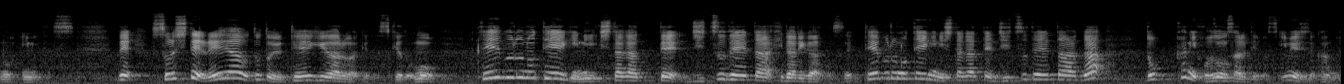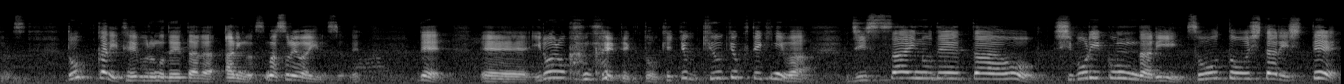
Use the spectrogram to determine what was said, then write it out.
の意味です。でそしてレイアウトという定義があるわけですけどもテーブルの定義に従って実データ左側ですね。テーブルの定義に従って実データがどっかに保存されています。イメージで考えます。どっかにテーブルのデータがあります。まあそれはいいですよね。で、えー、いろいろ考えていくと結局究極的には実際のデータを絞り込んだり相当したりして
